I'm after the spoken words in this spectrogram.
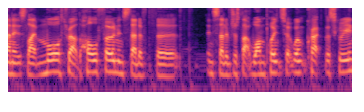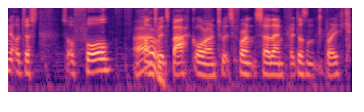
and it's like more throughout the whole phone instead of the instead of just that one point. So it won't crack the screen. It'll just sort of fall Oh. onto its back or onto its front. So then it doesn't break.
